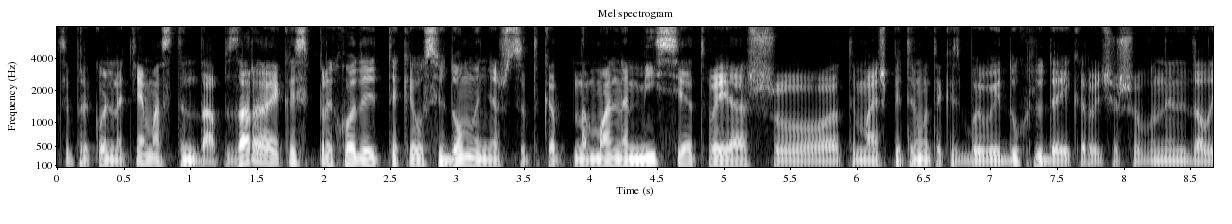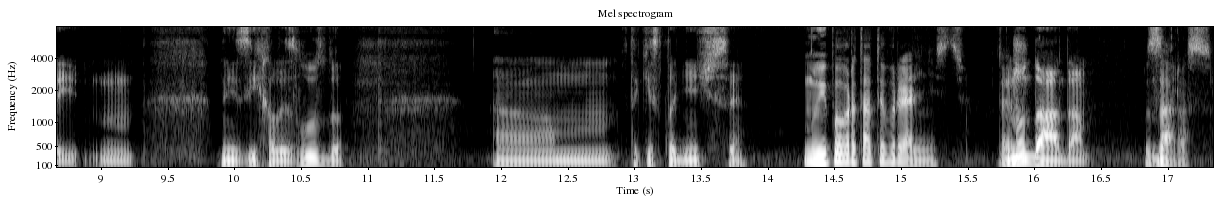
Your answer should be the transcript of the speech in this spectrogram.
Це прикольна тема, стендап. Зараз якось приходить таке усвідомлення, що це така нормальна місія твоя, що ти маєш підтримати якийсь бойовий дух людей, коротше, щоб вони не дали, не з'їхали з глузду. В такі складні часи. Ну і повертати в реальність. Теж. Ну да, да. Зараз.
